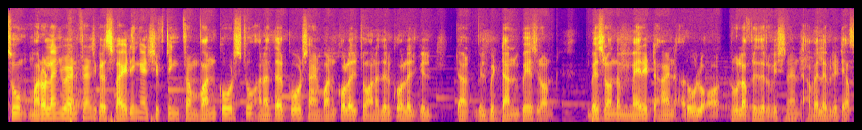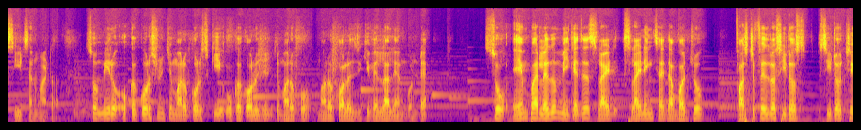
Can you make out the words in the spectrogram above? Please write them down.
సో మరో లైన్ చూడండి ఫ్రెండ్స్ ఇక్కడ sliding and shifting from one course to another course and one college to another college will will be done based on based on the merit and rule rule of reservation and availability of seats అనమాట సో మీరు ఒక కోర్స్ నుంచి మరో కోర్స్కి ఒక కాలేజ్ నుంచి మరో మరో కాలేజీకి వెళ్ళాలి అనుకుంటే సో ఏం పర్లేదు మీకైతే స్లైడ్ స్లైడింగ్స్ అయితే అవ్వచ్చు. ఫస్ట్ ఫేజ్లో సీట్ సీట్ వచ్చి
